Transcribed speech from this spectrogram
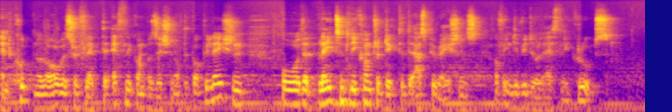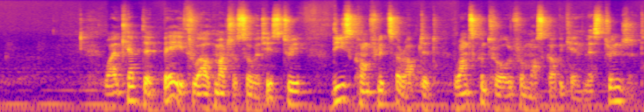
and could not always reflect the ethnic composition of the population or that blatantly contradicted the aspirations of individual ethnic groups. While kept at bay throughout much of Soviet history, these conflicts erupted once control from Moscow became less stringent.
